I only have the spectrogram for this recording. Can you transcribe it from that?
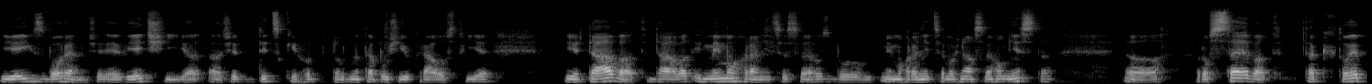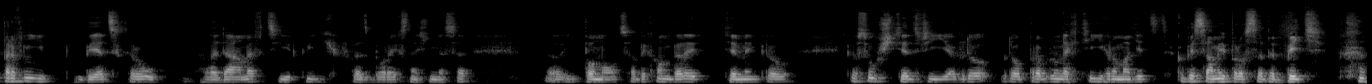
jejich sborem, že je větší a, a že vždycky hodnota božího království je, je dávat, dávat i mimo hranice svého sboru, mimo hranice možná svého města, rozsévat. Tak to je první věc, kterou hledáme v církvích, ve sborech, snažíme se uh, jí pomoct, abychom byli těmi, kdo, kdo jsou štědří a kdo, kdo opravdu nechtějí hromadit jakoby sami pro sebe byť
